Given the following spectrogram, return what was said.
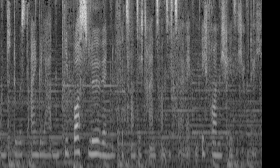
Und du bist eingeladen, die Boss-Löwin für 2023 zu erwecken. Ich freue mich riesig auf dich.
